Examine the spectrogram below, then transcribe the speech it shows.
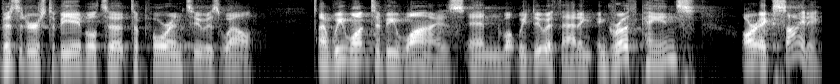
visitors to be able to, to pour into as well. And we want to be wise in what we do with that. And, and growth pains are exciting,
